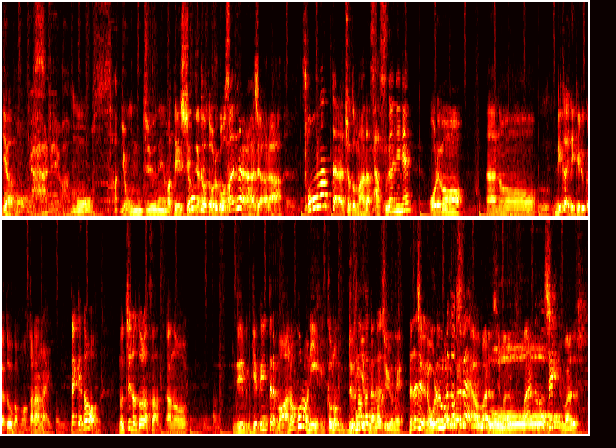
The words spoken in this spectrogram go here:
いやもう。いやあれはもうさ40年は経でっしてょってこと俺5歳ぐらいの話だからそうなったらちょっとまださすがにね俺もあのー理解できるかどうかもわからない。だけど後のドラさんあのでも逆に言ったらもうあの頃にこの13作1974年。74年俺の生まれた年だよ。生まれ年生まれ年生まれた年。生まれ年。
